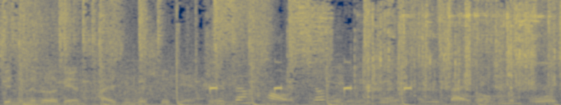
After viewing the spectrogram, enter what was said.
今年的热点财经的视点，十三号，消费品公司百威英博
